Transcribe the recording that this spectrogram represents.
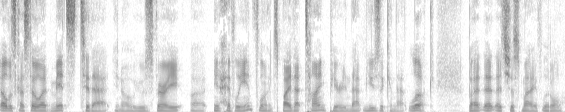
Elvis Costello admits to that. You know, he was very uh, heavily influenced by that time period and that music and that look. But that, that's just my little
